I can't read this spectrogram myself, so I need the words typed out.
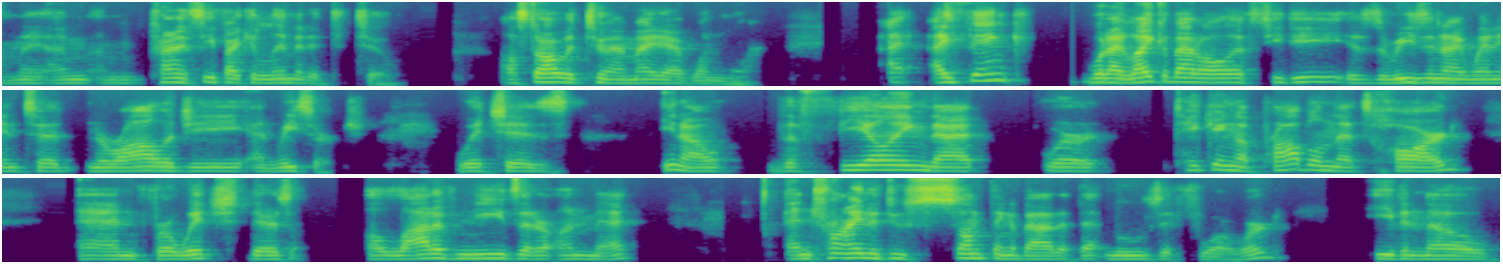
I'm, I'm, I'm trying to see if I can limit it to two. I'll start with two. I might have one more. I, I think what I like about all FTD is the reason I went into neurology and research, which is, you know, the feeling that we're taking a problem that's hard and for which there's a lot of needs that are unmet and trying to do something about it that moves it forward even though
